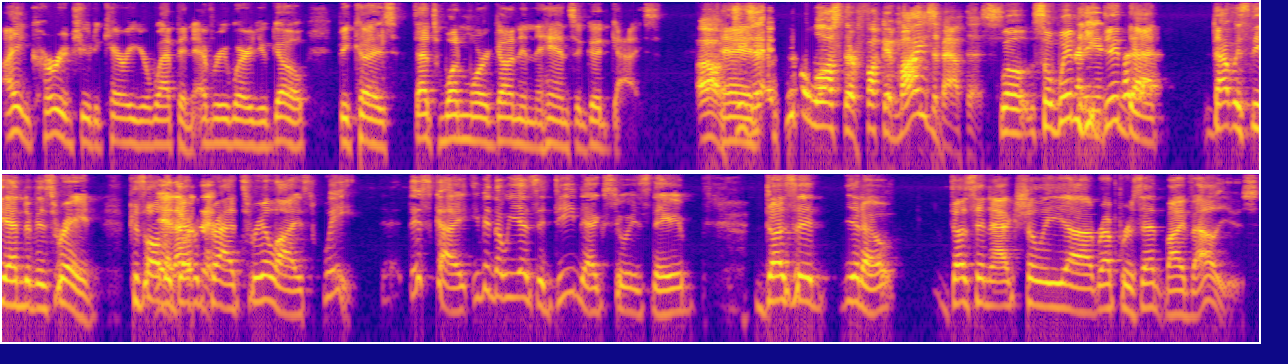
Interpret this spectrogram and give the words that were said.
I encourage you to carry your weapon everywhere you go because that's one more gun in the hands of good guys. Oh, And- Jesus. And people lost their fucking minds about this. Well, so when he he did said that, that was the end of his reign because all Yeah, the that. Democrats realized, wait, this guy, even though he has a D next to his name, doesn't, you know, doesn't actually uh, represent my values.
